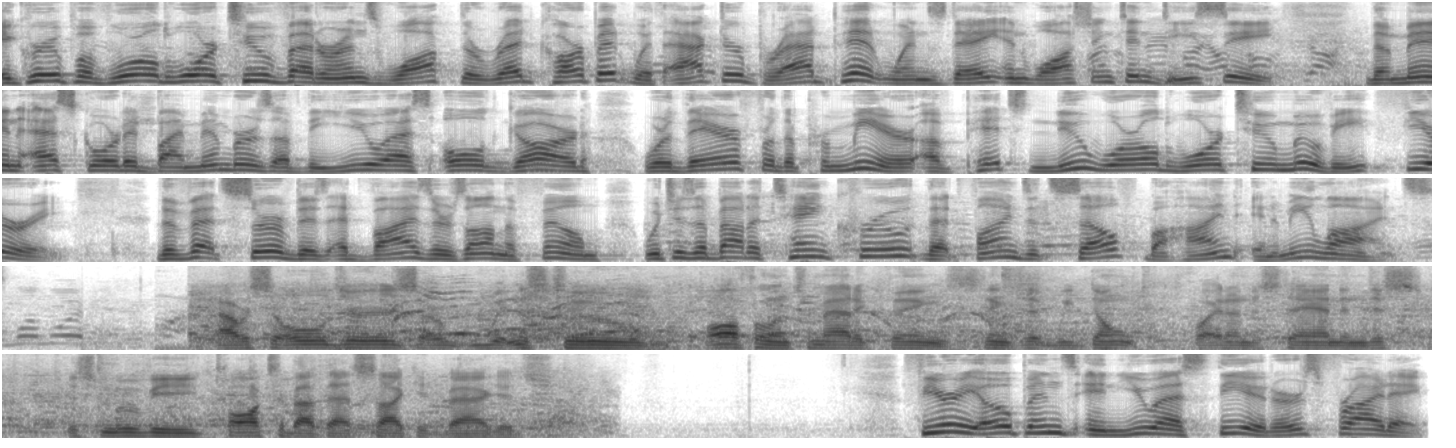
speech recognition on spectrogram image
A group of World War II veterans walked the red carpet with actor Brad Pitt Wednesday in Washington, D.C. The men, escorted by members of the U.S. Old Guard, were there for the premiere of Pitt's new World War II movie, Fury. The vets served as advisors on the film, which is about a tank crew that finds itself behind enemy lines. Our soldiers are witness to awful and traumatic things, things that we don't quite understand, and this, this movie talks about that psychic baggage. Fury opens in U.S. theaters Friday.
